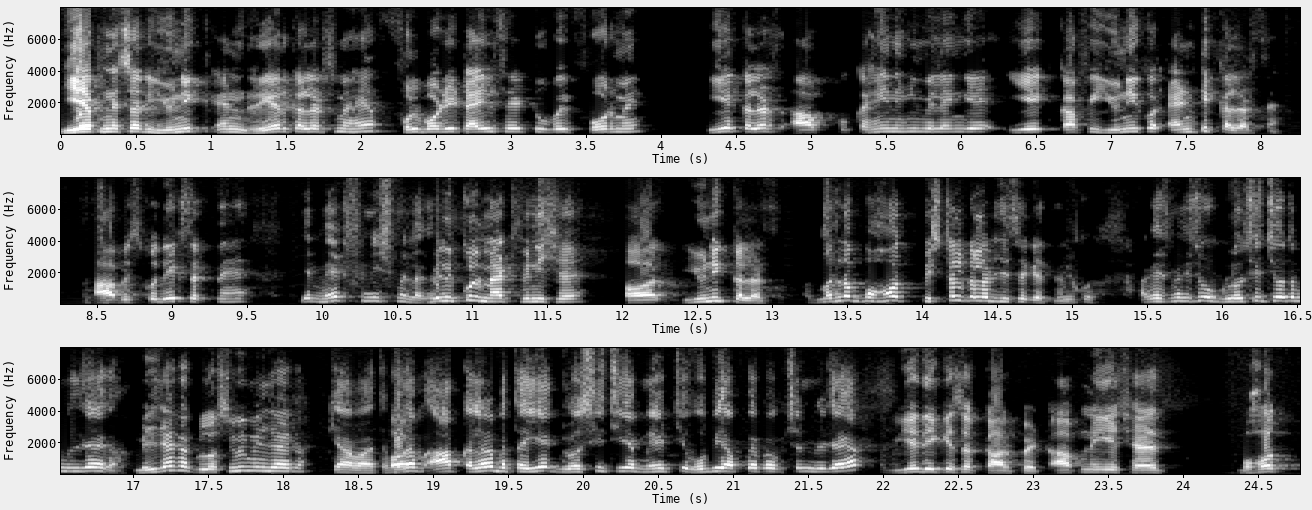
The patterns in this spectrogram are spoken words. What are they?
ये अपने sir unique and rare colours में है। फुल बॉडी टाइल्स है टू बाई फोर में। ये कलर्स आपको कहीं नहीं मिलेंगे। ये काफ़ी यूनिक और एंटिक कलर्स हैं। अच्छा। आप इसको देख सकते हैं। ये मैट फिनिश में लगा। बिल्कुल मैट फिनिश है। और यूनिक कलर्स अच्छा। मतलब बहुत पिस्टल कलर जिसे कहते हैं। बिल्कुल। अगर इसमें किसी को ग्लोसी चाहिए तो मिल जाएगा। मिल जाएगा ग्लोसी भी मिल जाएगा। क्या बात है। मतलब आप कलर बताइए ग्लोसी चाहिए मेट चाहिए वो भी आपको ऑप्शन मिल जाएगा? ये देखिए सर कारपेट आपने ये शायद बहुत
